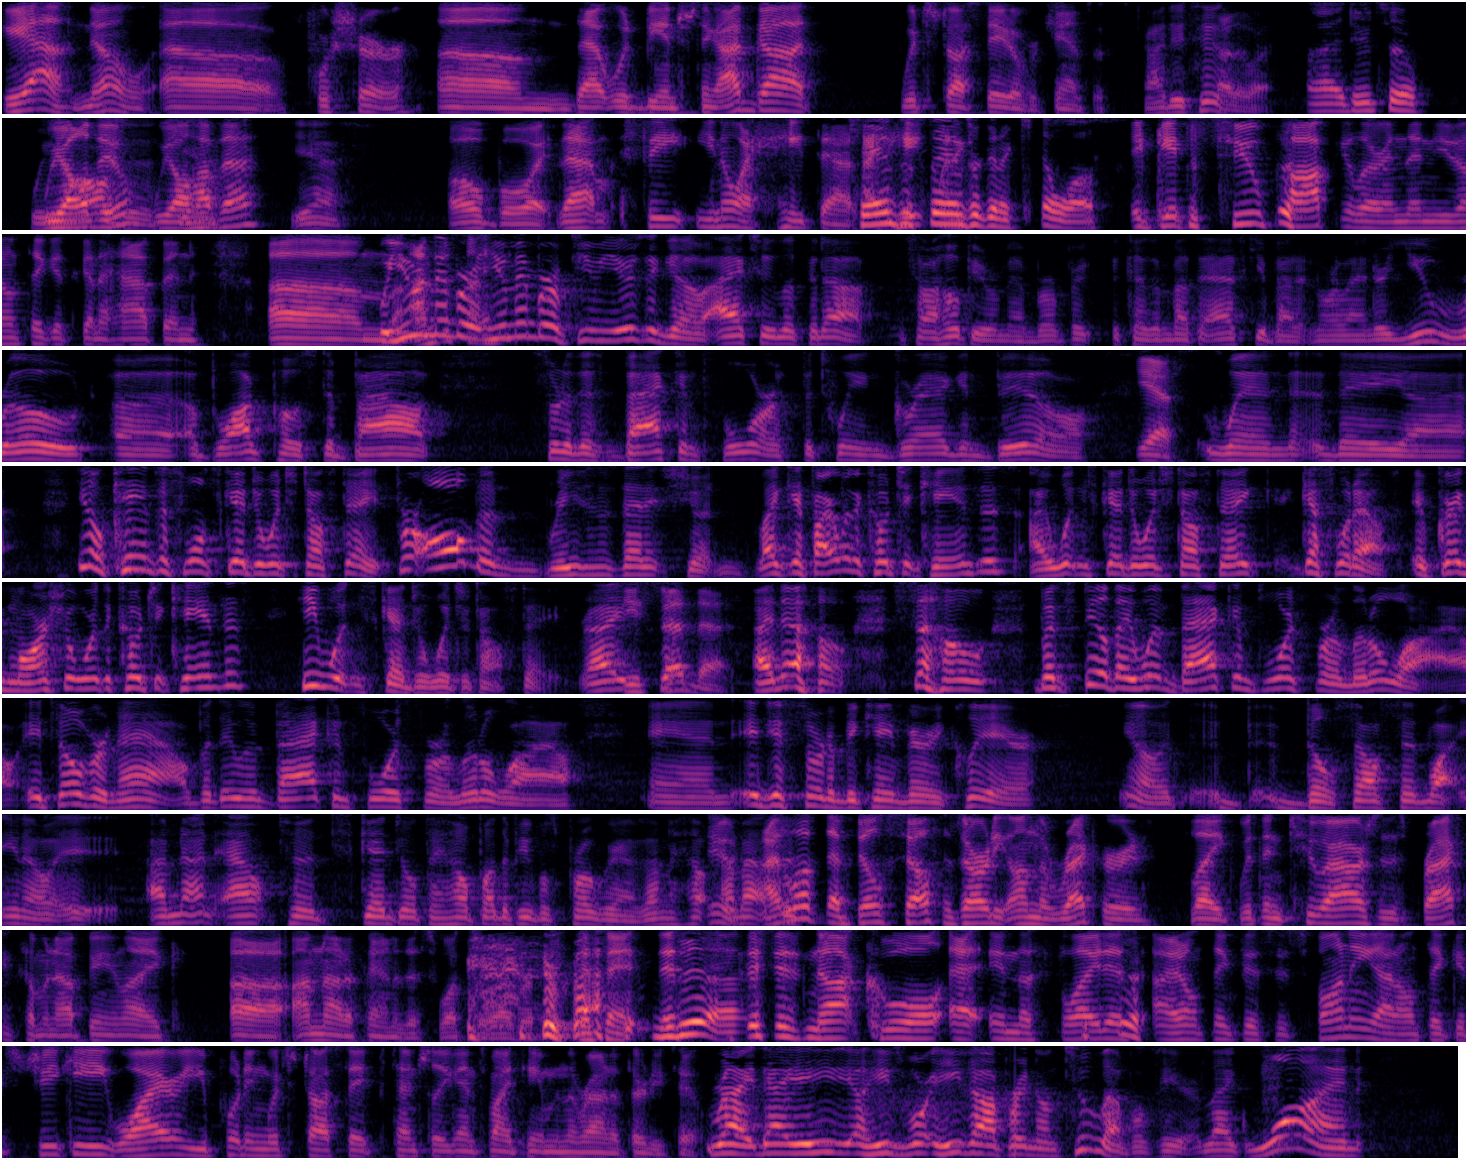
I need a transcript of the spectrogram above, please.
Yeah, no, uh, for sure. Um, that would be interesting. I've got Wichita State over Kansas. I do too. By the way, I do too. We, we all, all, do. do. We all yes. have that. Yes. Oh boy, that see, you know, I hate that. Kansas hate fans it, are going to kill us. It gets too popular, and then you don't think it's going to happen. Um, well, you remember, you remember a few years ago. I actually looked it up, so I hope you remember because I'm about to ask you about it, Norlander. You wrote uh, a blog post about sort of this back and forth between Gregg and Bill. Yes. When they, uh, you know, Kansas won't schedule Wichita State for all the reasons that it shouldn't. Like, if I were the coach at Kansas, I wouldn't schedule Wichita State. Guess what else? If Gregg Marshall were the coach at Kansas, he wouldn't schedule Wichita State, right? He so, said that. I know. So, but still, they went back and forth for a little while. It's over now, but they went back and forth for a little while, and it just sort of became very clear you know, Bill Self said, "What you know, I'm not out to schedule to help other people's programs. I'm, Dude, I'm I love that Bill Self is already on the record, like within two hours of this bracket coming out, being like, uh, "I'm not a fan of this whatsoever. right. this, this, yeah. this, is not cool at, in the slightest. I don't think this is funny. I don't think it's cheeky. Why are you putting Wichita State potentially against my team in the round of 32? Right now, he, he's he's operating on two levels here. Like one."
